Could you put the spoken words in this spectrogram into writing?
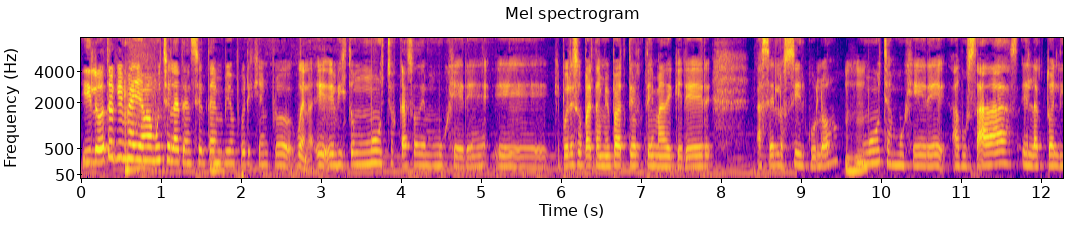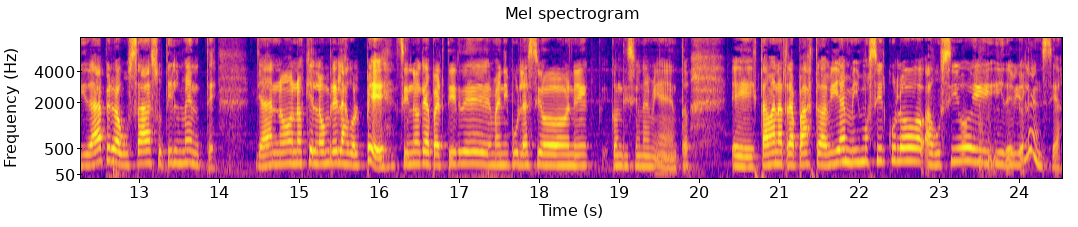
y lo otro que me llama mucho la atención también, por ejemplo, bueno, he, visto muchos casos de mujeres, eh, que por eso también partió el tema de querer hacer los círculos. Muchas mujeres abusadas en la actualidad, pero abusadas sutilmente. Ya no, no es que el hombre las golpee, sino que a partir de manipulaciones, condicionamiento, eh, estaban atrapadas todavía en mismo círculo abusivo y, de violencia.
